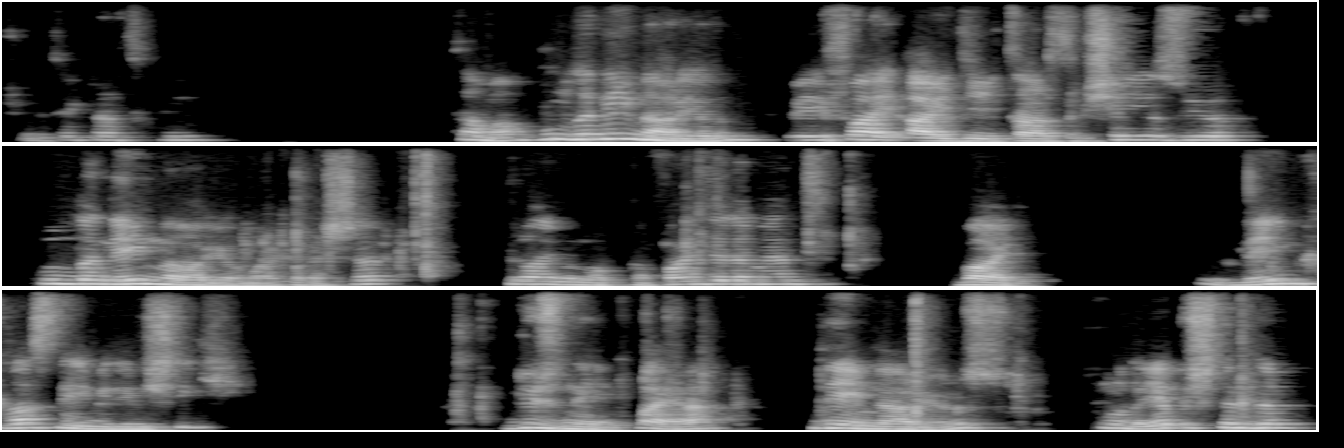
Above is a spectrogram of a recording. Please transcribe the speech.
Şöyle tekrar tıklayayım. Tamam. Bunu da name'le arayalım. Verify ID tarzı bir şey yazıyor. Bunu da name'le arayalım arkadaşlar. Driver.find element by name class name'i demiştik. Düz name. Bayağı name'le arıyoruz. Bunu da yapıştırdım.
